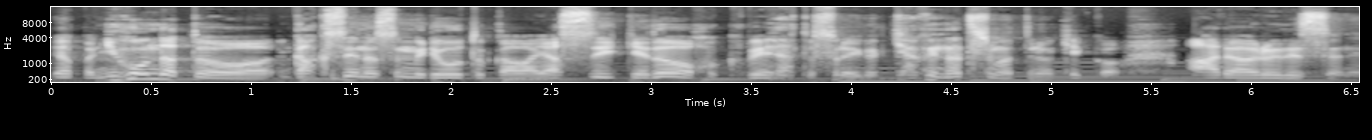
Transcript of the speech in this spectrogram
やっぱ日本だと学生の住む量とかは安いけど、北米だとそれが逆になってしまうっていうのは結構あるあるですよね。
